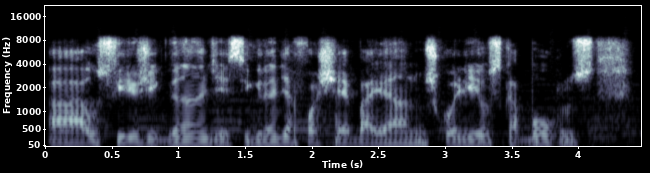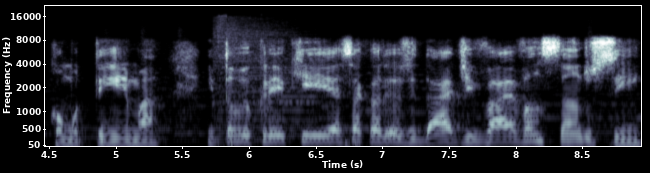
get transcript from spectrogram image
Ah, os Filhos de Gandhi, esse grande afoxé baiano, escolheu os caboclos como tema. Então eu creio que essa curiosidade vai avançando sim,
